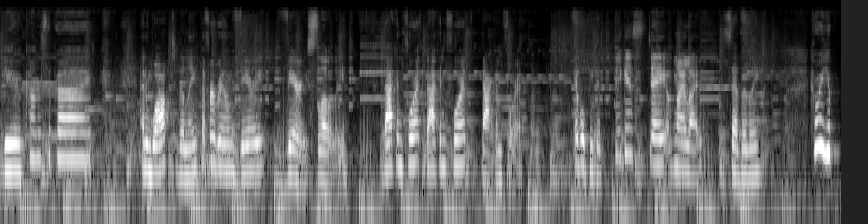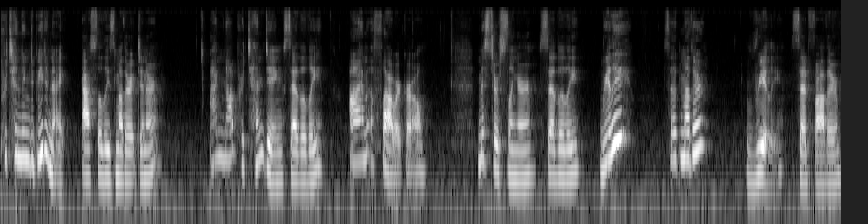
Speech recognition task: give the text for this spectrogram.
Here comes the bride, and walked the length of her room very, very slowly. Back and forth, back and forth, back and forth. It will be the biggest day of my life, said Lilly. Who are you pretending to be tonight? asked Lilly's mother at dinner. I'm not pretending, said Lilly. I'm a flower girl. Mr. Slinger, said Lilly. Really? said Mother. Really, said Father.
